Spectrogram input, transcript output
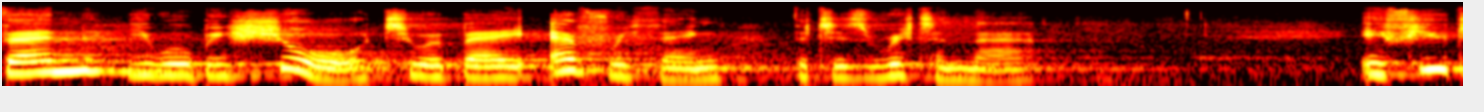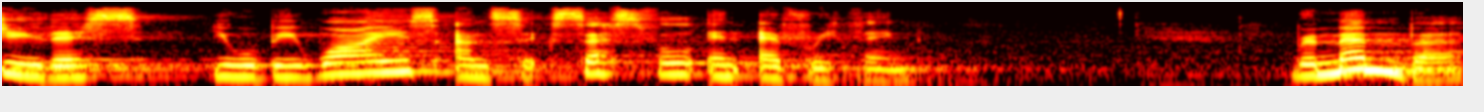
Then you will be sure to obey everything that is written there. If you do this, you will be wise and successful in everything. Remember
